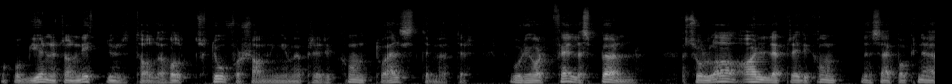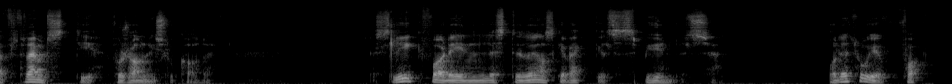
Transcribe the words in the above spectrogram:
og på begynnelsen av 1900-tallet holdt storforsamlinger med predikant- og eldstemøter, hvor de holdt felles bønn, så la alle predikantene seg på kne fremst i forsamlingslokalet. Slik var det i den læsterianske vekkelses begynnelse. Og det tror jeg faktisk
